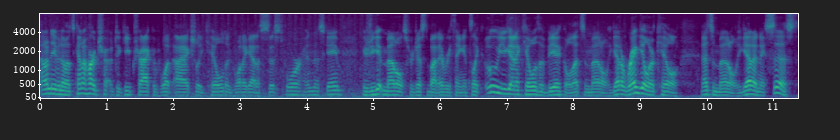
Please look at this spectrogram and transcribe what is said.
I don't even know. It's kind of hard to keep track of what I actually killed and what I got assist for in this game because you get medals for just about everything. It's like, ooh, you got a kill with a vehicle. That's a medal. You got a regular kill. That's a medal. You got an assist.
